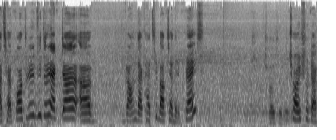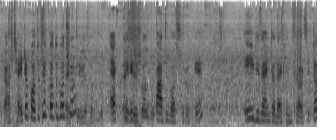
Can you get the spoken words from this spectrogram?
আচ্ছা কটনের ভিতরে একটা গাউন দেখাচ্ছি বাচ্চাদের প্রাইস ছয়শো টাকা। আচ্ছা এটা কত থেকে কত বছর? এক থেকে পাঁচ বছর। ওকে। এই ডিজাইনটা দেখেন ফ্লার্স এটা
